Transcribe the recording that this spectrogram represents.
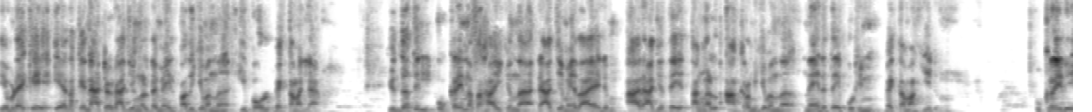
എവിടെയൊക്കെ ഏതൊക്കെ നാറ്റോ രാജ്യങ്ങളുടെ മേൽ പതിക്കുമെന്ന് ഇപ്പോൾ വ്യക്തമല്ല. യുദ്ധത്തിൽ ഉക്രൈനെ സഹായിക്കുന്ന രാജ്യമേതായാലും ആ രാജ്യത്തെ തങ്ങൾ ആക്രമിക്കുമെന്ന് നേരത്തെ പുടിൻ വ്യക്തമാക്കിയിരുന്നു. ഉക്രൈനെ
